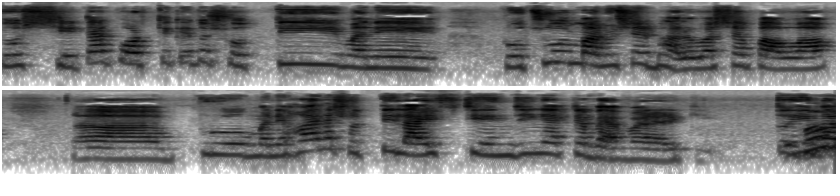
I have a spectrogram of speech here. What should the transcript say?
তো সেটার পর থেকে তো সত্যি মানে প্রচুর মানুষের ভালোবাসা পাওয়া আহ, পুরো মানে হয় না সত্যি লাইফ চেঞ্জিং একটা ব্যাপার আর কি। তো এইভাবে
